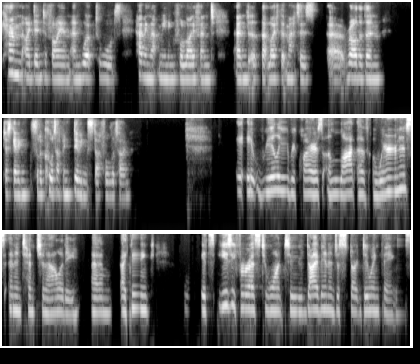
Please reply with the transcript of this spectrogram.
can identify and, and work towards having that meaningful life and and uh, that life that matters uh, rather than just getting sort of caught up in doing stuff all the time it, it really requires a lot of awareness and intentionality um, i think it's easy for us to want to dive in and just start doing things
